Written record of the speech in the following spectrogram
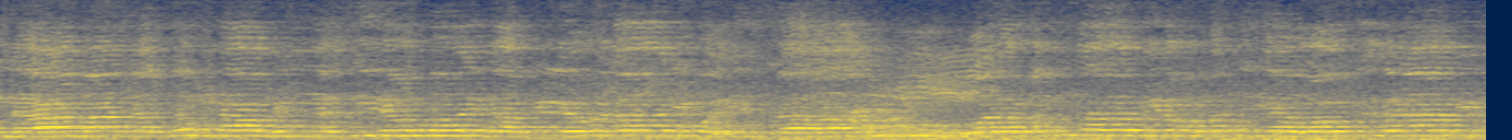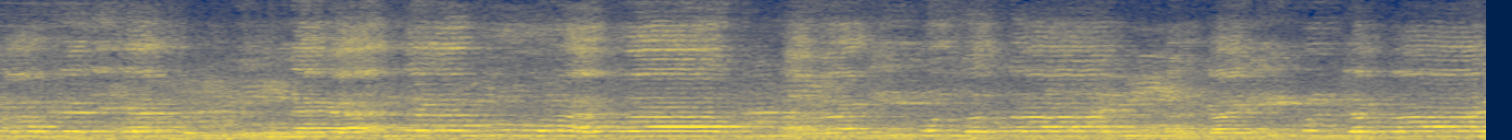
إنا ما نزلنا من نزير وإلى بالعلان والإسلام ورحمنا برحمتك واغفرنا بمغفرتك. إنك أنت الغفور الأكبر الرحيم الستار الكريم الجبار.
